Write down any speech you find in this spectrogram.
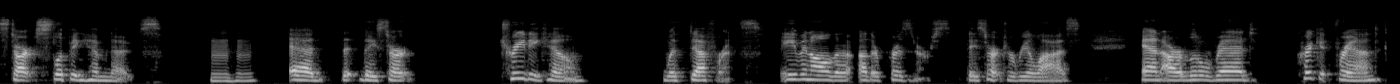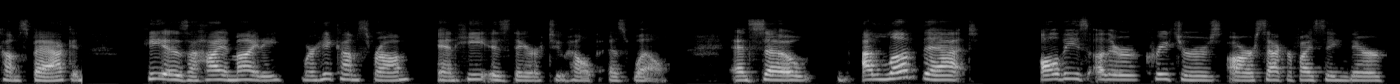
starts slipping him notes mm-hmm. and th- they start treating him with deference even all the other prisoners they start to realize and our little red cricket friend comes back and he is a high and mighty where he comes from, and he is there to help as well. And so I love that all these other creatures are sacrificing their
